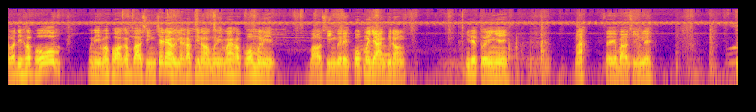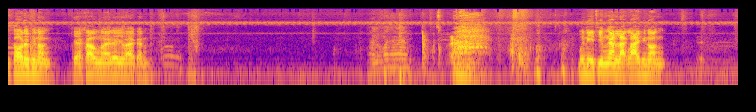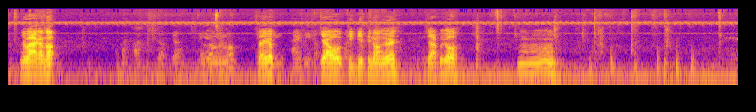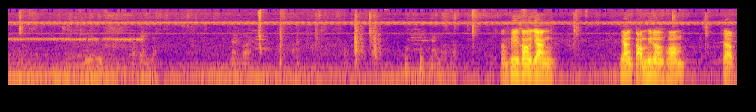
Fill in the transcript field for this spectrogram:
สวัสดีครับผมมื้อนี้มาพอกับบาสิงแชนแนลอีกแล้วครับพี่น้องมื้อนี้มาครับผมมื้อนี้บ่าสิงไปได้กบมาอย่างพี่น้อง นี่แต่ตัวยังไงมาใส่กับบ่าสิงเลยคือเก่าด้อพี่น้องแจกข้าวหน่อยเด้ออย่าว่ากันมาลงมาทางล่อนี้ทีมงานหลากหลายพี่น้องอย่าว่ากันเนาะใส่กับ แก้วพริกดิบพี่น้องเอ้ยแซ่บคือเก่าอืมทำพี่เข้าย่างย่างตำพี่น้องหอมแซ่บ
